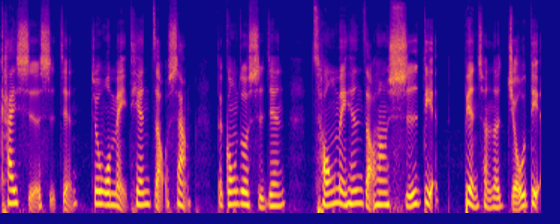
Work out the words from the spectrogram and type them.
开始的时间，就我每天早上的工作时间，从每天早上十点。变成了九点，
